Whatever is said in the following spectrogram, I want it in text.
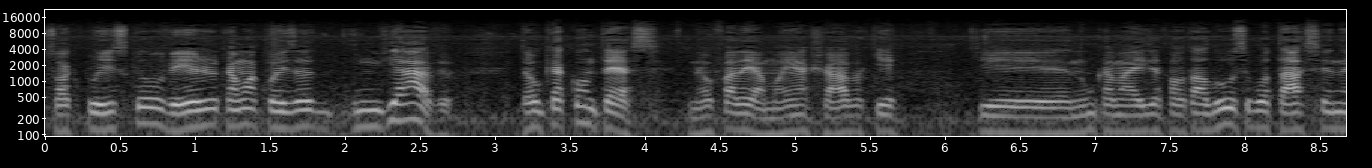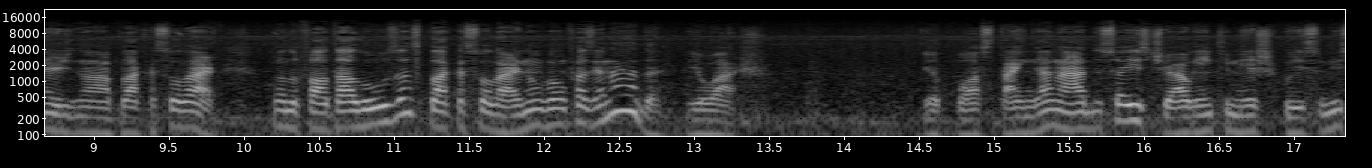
Só que por isso que eu vejo que é uma coisa inviável. Então o que acontece? Eu falei, a mãe achava que, que nunca mais ia faltar luz se botasse energia na placa solar. Quando falta luz, as placas solares não vão fazer nada, eu acho. Eu posso estar enganado isso aí, se tiver alguém que mexa com isso, me,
